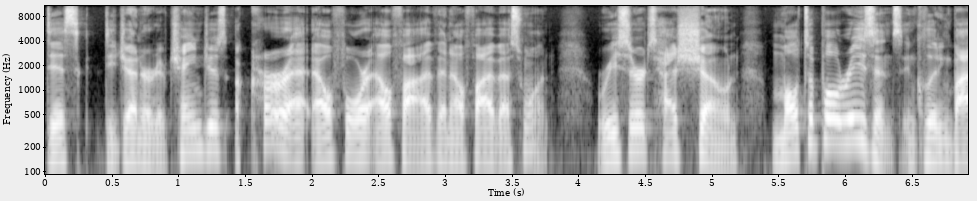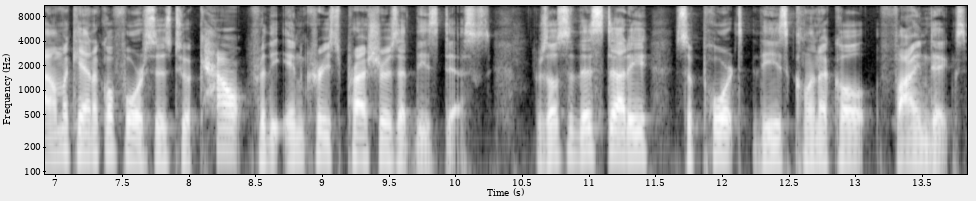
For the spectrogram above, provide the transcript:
disc degenerative changes occur at L4, L5, and L5S1. Research has shown multiple reasons, including biomechanical forces, to account for the increased pressures at these discs. Results of this study support these clinical findings.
